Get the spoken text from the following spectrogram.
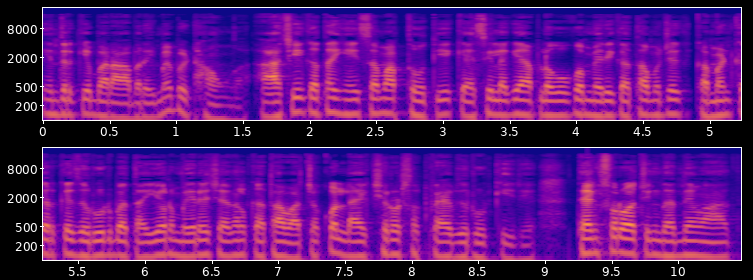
इंद्र की बराबरी में बिठाऊँगा। आज की कथा यही समाप्त होती है। कैसी लगे आप लोगों को मेरी कथा, मुझे कमेंट करके ज़रूर बताइए और मेरे चैनल कथावाचक को लाइक, शेयर और सब्सक्राइब ज़रूर कीजिए। थैंक्स फॉर वॉचिंग धन्यवाद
